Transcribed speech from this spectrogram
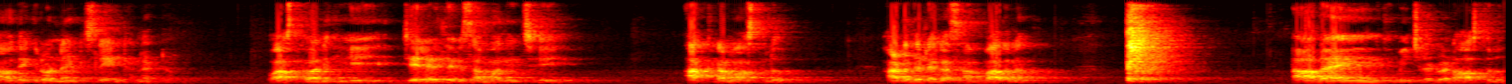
ఆమె దగ్గర ఉన్నాయంటే అసలు ఏంటన్నట్టు వాస్తవానికి జయలలితకి సంబంధించి అక్రమాస్తులు ఆడదిడ్డగా సంపాదన ఆదాయానికి మించినటువంటి ఆస్తులు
